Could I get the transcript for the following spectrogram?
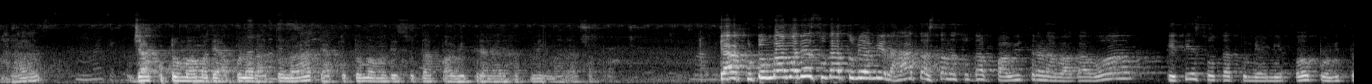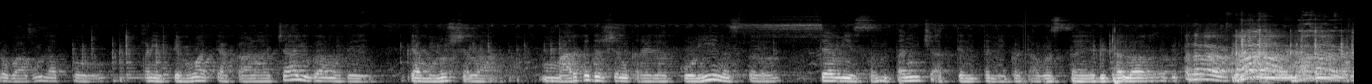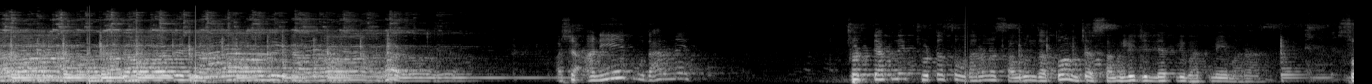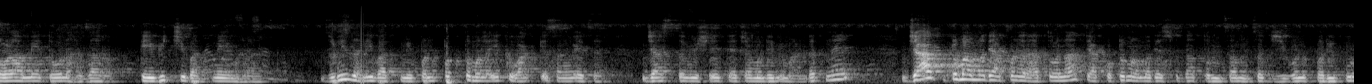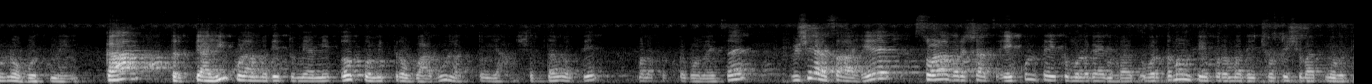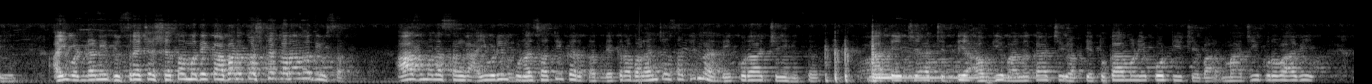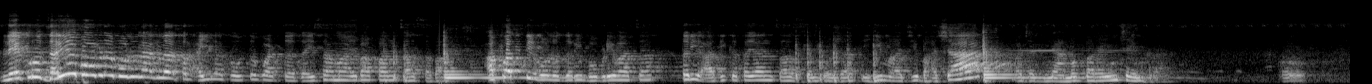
महाराज ज्या कुटुंबामध्ये आपण राहतो ना त्या कुटुंबामध्ये सुद्धा पावित्र्यानं राहत नाही महाराज त्या कुटुंबामध्ये सुद्धा तुम्ही आम्ही राहत असताना सुद्धा पावित्र्यानं वागावं तिथे सुद्धा तुम्ही आम्ही अपवित्र वागू लागतो. आणि तेव्हा त्या काळाच्या युगामध्ये त्या मनुष्याला मार्गदर्शन करायला कोणीही नसतं. त्यावेळी संतांची अत्यंत निकट अवस्था आहे विठ्ठल. अशा अनेक उदाहरणं आहेत. छोट्यातलं एक छोटस उदाहरण सांगून जातो. आमच्या सांगली जिल्ह्यातली बातमी आहे महाराज. सोळा मे दोन हजार तेवीस ची बातमी आहे महाराज. जुनी झाली बातमी पण फक्त मला एक वाक्य सांगायचं आहे जास्त विषय त्याच्यामध्ये मी मांडत नाही. ज्या कुटुंबामध्ये आपण राहतो ना त्या कुटुंबामध्ये सुद्धा तुमचं आमचं जीवन परिपूर्ण होत नाही. का? तर त्याही कुळामध्ये तुम्ही आम्ही अपवित्र वागू लागतो. या शब्दामध्ये मला फक्त बोलायचं आहे विषय असा आहे सोळा वर्षाचा एकुलता एक मुलगा आहे महाराज. वर्तमान पेपरमध्ये छोटीशी बातमी होती. आई वडिलांनी दुसऱ्याच्या शेतामध्ये काबाड कष्ट करावं दिवसात. आज मला सांगा आई वडील कुणासाठी करतात? लेकरा बाळांच्यासाठी ना? लेकुराचे हित मातेच्या चित्ती अवघी बालकाची व्यक्ती तुका म्हणे पोटीचे माझी पूर्वावी लेकरू जरी बोबडं बोलू लागलं तर आईला कौतुक वाटतं जैसा मायबापांचा सभा. अपत्य बोलू जरी बोबडी वाचा तरी अधिकतयांचा संतोषात ही माझी भाषा माझ्या ज्ञानोबराईंचे महाराज. हो.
